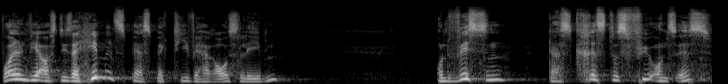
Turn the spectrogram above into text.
Wollen wir aus dieser Himmelsperspektive heraus leben und wissen, dass Christus für uns ist?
